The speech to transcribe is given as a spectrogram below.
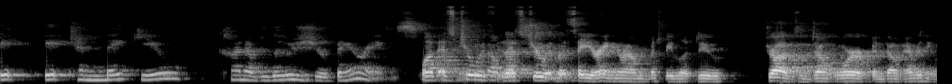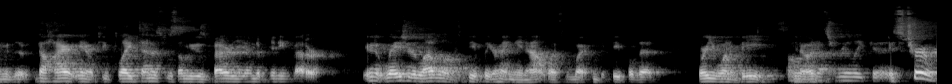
it it can make you kind of lose your bearings. Well, that's true. With, that's true. With, let's say you're hanging around with a bunch of people that do drugs and don't work and don't everything. I mean, the, the higher, you know, if you play tennis with somebody who's better, you end up getting better. You know, raise your level of the people you're hanging out with and what, the people that where you want to be. Oh, You know, that's really good. it's true.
